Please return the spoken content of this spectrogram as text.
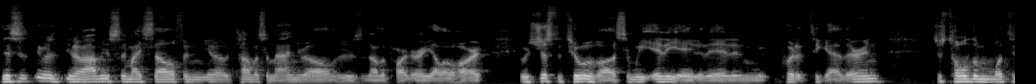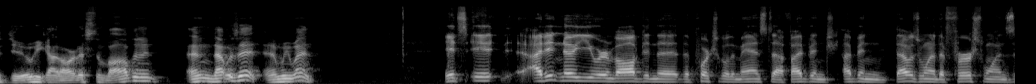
this is it was you know obviously myself and you know Thomas Emmanuel, who's another partner at Yellow Heart. It was just the two of us, and we ideated it and we put it together and just told them what to do. He got artists involved, and and that was it. And we went. It's it. I didn't know you were involved in the the Portugal the Man stuff. I've been I've been that was one of the first ones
